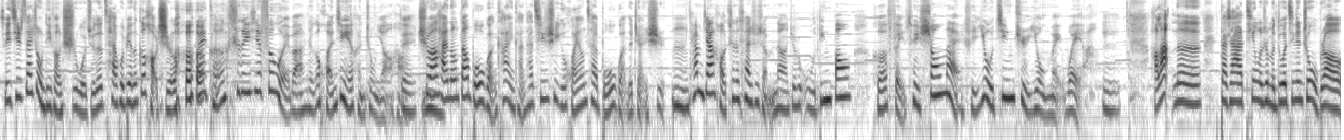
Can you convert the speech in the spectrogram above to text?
所以其实，在这种地方吃，我觉得菜会变得更好吃了。对，可能吃的一些氛围吧，整个环境也很重要哈。对，吃完嗯还能当博物馆看一看，它其实是一个淮扬菜博物馆的展示。嗯，他们家好吃的菜是什么呢？就是五丁包和翡翠烧麦，是又精致又美味啊。嗯，好啦，那大家听了这么多，今天中午不知道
